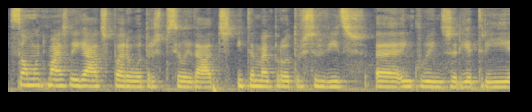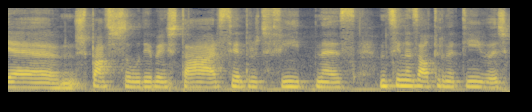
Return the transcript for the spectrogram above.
são muito mais ligados para outras especialidades e também para outros serviços, uh, incluindo geriatria, espaços de saúde e bem-estar, centros de fitness, medicinas alternativas.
